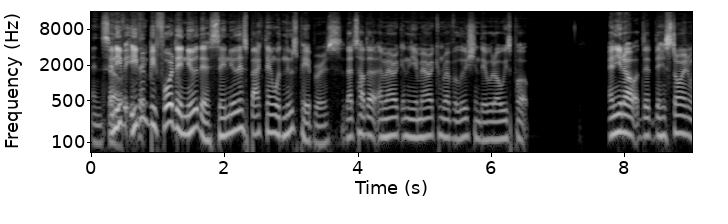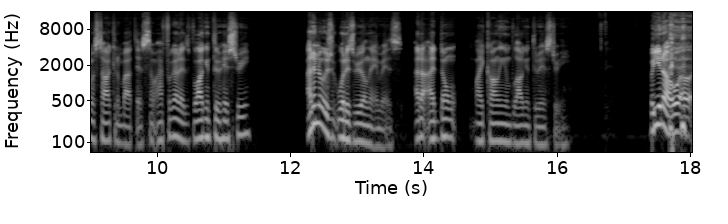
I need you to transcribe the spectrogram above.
and so and even they- even before they knew this, they knew this back then with newspapers. That's how the American the American Revolution they would always put. And you know the the historian was talking about this. So I forgot his vlogging through history. I don't know his, what his real name is. I don't I don't like calling him vlogging through history. But you know, well,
